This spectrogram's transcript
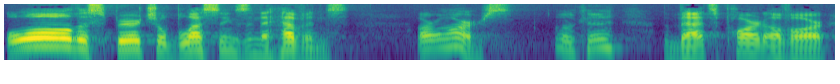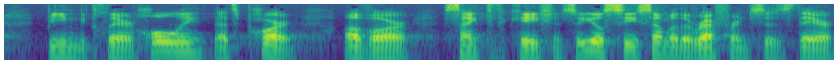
all the spiritual blessings in the heavens are ours. Okay? That's part of our being declared holy. That's part of our sanctification. So you'll see some of the references there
